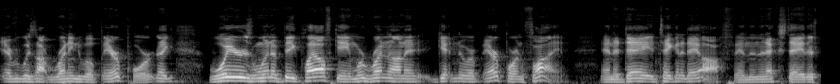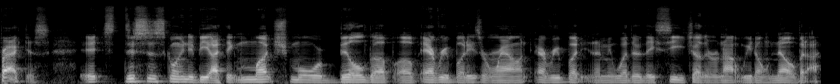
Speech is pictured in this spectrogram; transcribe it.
everyone's not running to an airport like warriors win a big playoff game we're running on it getting to an airport and flying and a day and taking a day off and then the next day there's practice it's this is going to be i think much more build up of everybody's around everybody i mean whether they see each other or not we don't know but I,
